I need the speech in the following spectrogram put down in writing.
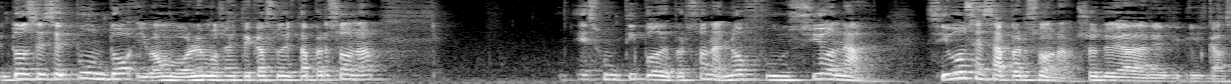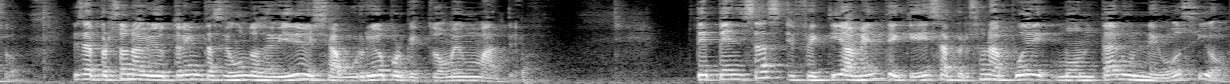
Entonces el punto, y vamos, volvemos a este caso de esta persona, es un tipo de persona, no funciona. Si vos esa persona, yo te voy a dar el caso, esa persona vio 30 segundos de video y se aburrió porque tomé un mate. ¿Te pensás efectivamente que esa persona puede montar un negocio?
